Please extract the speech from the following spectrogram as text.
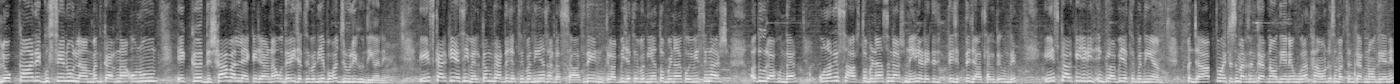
ਲੋਕਾਂ ਦੇ ਗੁੱਸੇ ਨੂੰ ਲਾਮਬੰਦ ਕਰਨਾ ਉਹਨੂੰ ਇੱਕ ਦਿਸ਼ਾ ਵੱਲ ਲੈ ਕੇ ਜਾਣਾ ਉਹਦੇ ਲਈ ਜਥੇਬੰਦੀਆਂ ਬਹੁਤ ਜ਼ਰੂਰੀ ਹੁੰਦੀਆਂ ਨੇ। ਇਸ ਕਰਕੇ ਅਸੀਂ ਵੈਲਕਮ ਕਰਦੇ ਜਥੇਬੰਦੀਆਂ ਸਾਡਾ ਸਾਥ ਦੇਣ ਇਨਕਲਾਬੀ ਜਥੇਬੰਦੀਆਂ ਤੋਂ ਬਿਨਾ ਕੋਈ ਵੀ ਸੰਘਰਸ਼ ਅਧੂਰਾ ਹੁੰਦਾ ਹੈ। ਉਹਨਾਂ ਦੇ ਸਾਥ ਤੋਂ ਬਿਨਾ ਸੰਘਰਸ਼ ਨਹੀਂ ਲੜੇ ਤੇ ਜਿੱਤੇ ਜਿੱਤੇ ਜਾ ਸਕਦੇ ਹੁੰਦੇ। ਇਸ ਕਰਕੇ ਜਿਹੜੀ ਇਨਕਲਾਬੀ ਜਥੇਬੰਦੀਆਂ ਪੰਜਾਬ ਤੋਂ ਇੱਥੇ ਸਮਰਥਨ ਕਰਨ ਆਉਂਦੀਆਂ ਨੇ ਹੋਰਾਂ ਥਾਵਾਂ ਤੋਂ ਸਮਰਥਨ ਕਰਨ ਆਉਂਦੀਆਂ ਨੇ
